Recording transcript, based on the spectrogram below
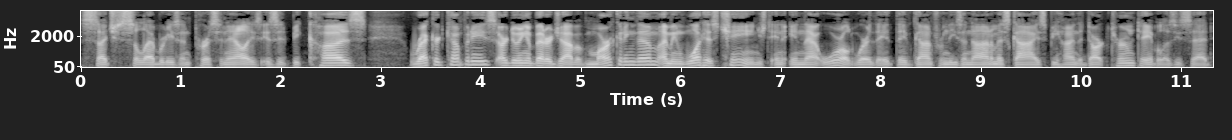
such celebrities and personalities? Is it because record companies are doing a better job of marketing them? I mean, what has changed in, in that world where they, they've gone from these anonymous guys behind the dark turntable, as you said,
